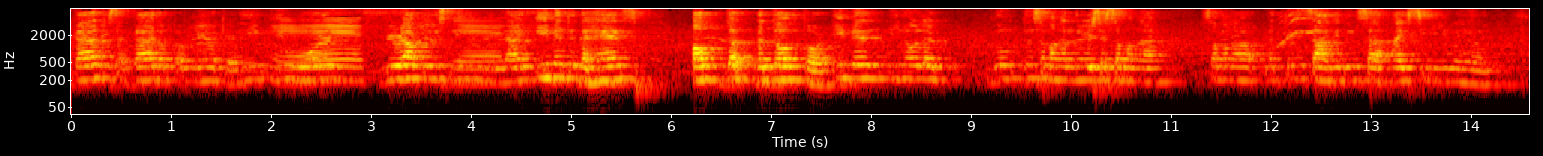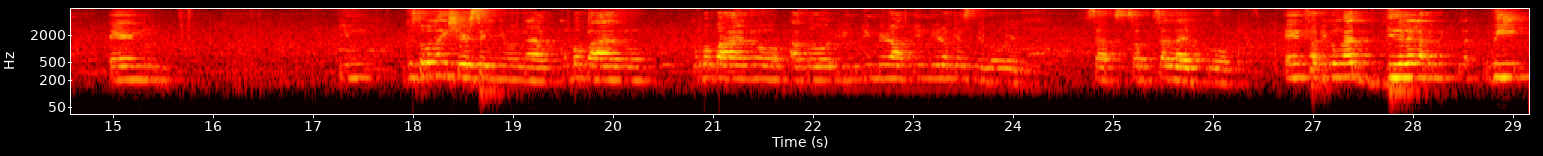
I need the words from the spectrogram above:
God is a God of a miracle. He, he worked Yes. miraculously in my life, even to the hands of the, the doctor. Even, you know, like, dun, dun sa mga nurses, sa mga, sa mga nagtingin sa akin dun sa ICU na yun. And, yung, gusto ko lang i-share sa inyo na kung paano, kung paano ako, yung, yung, mirac- yung miracles ni Lord sa, sa, sa life ko. And sabi ko nga, dinala na kami, we,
